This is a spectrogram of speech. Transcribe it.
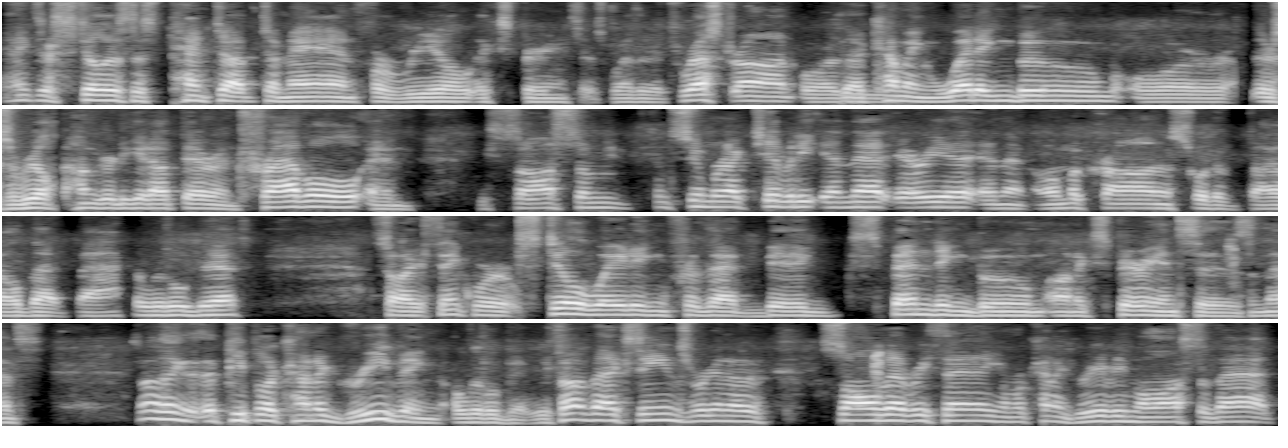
I think there still is this pent up demand for real experiences, whether it's restaurant or the mm-hmm. coming wedding boom, or there's a real hunger to get out there and travel. And we saw some consumer activity in that area. And then Omicron sort of dialed that back a little bit. So I think we're still waiting for that big spending boom on experiences. And that's something that people are kind of grieving a little bit. We thought vaccines were going to solve everything, and we're kind of grieving the loss of that.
